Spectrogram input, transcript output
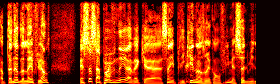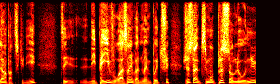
obtenir de l'influence. Mais ça, ça peut venir avec euh, s'impliquer dans un conflit, mais celui-là en particulier, les pays voisins ne veulent même pas être touchés. Juste un petit mot de plus sur l'ONU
